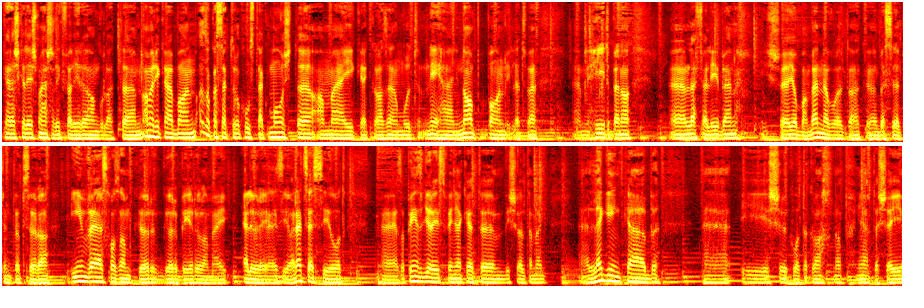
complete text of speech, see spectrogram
kereskedés második felére a hangulat. Amerikában azok a szektorok húzták most, amelyikek az elmúlt néhány napban, illetve hétben a lefelében is jobban benne voltak. Beszéltünk többször a inverse hozamkör görbéről, amely előrejelzi a recessziót. Ez a pénzügyi részvényeket viselte meg leginkább, és ők voltak a nap nyertesei.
